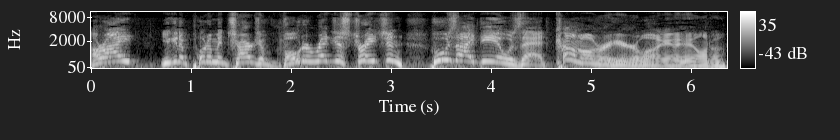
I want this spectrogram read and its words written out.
All right? You're going to put them in charge of voter registration? Whose idea was that? Come over here. Well, yeah, you ought to.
